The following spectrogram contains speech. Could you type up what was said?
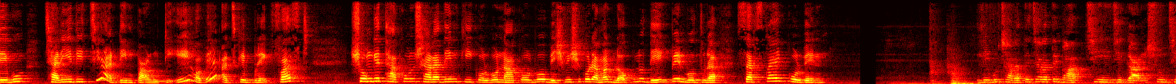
লেবু ছাড়িয়ে দিচ্ছি আর ডিম পাউরুটি। এই হবে আজকে ব্রেকফাস্ট সঙ্গে থাকুন, সারাদিন কি করব, না করব, বেশি বেশি করে আমার ব্লগগুলো দেখবেন বন্ধুরা সাবস্ক্রাইব করবেন। লেবু ছাড়াতে ছাড়াতে ভাবছি, এই যে গান শুনছি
